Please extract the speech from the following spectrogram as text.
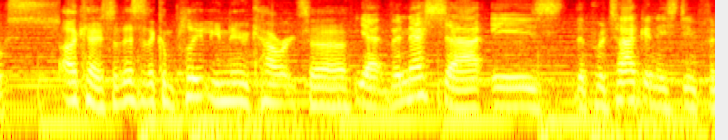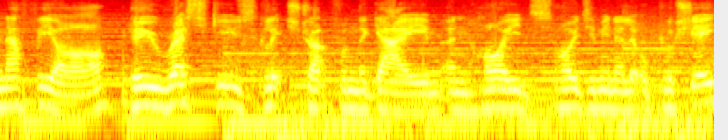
us. okay, so this is a completely new character. Yeah, Vanessa is the protagonist in FNAF VR who rescues Glitchtrap from the game and hides hides him in a little plushie.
